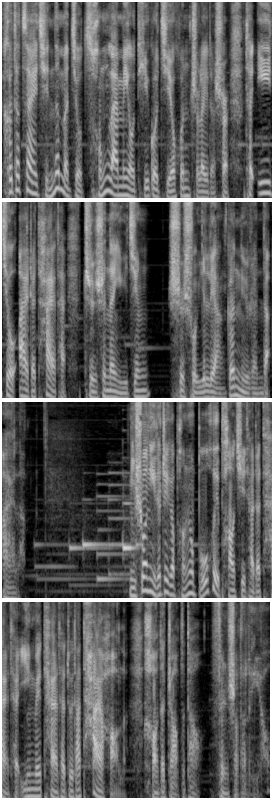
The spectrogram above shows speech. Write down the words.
和他在一起那么久，从来没有提过结婚之类的事儿。他依旧爱着太太，只是那已经是属于两个女人的爱了。你说你的这个朋友不会抛弃他的太太，因为太太对他太好了，好的找不到分手的理由，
